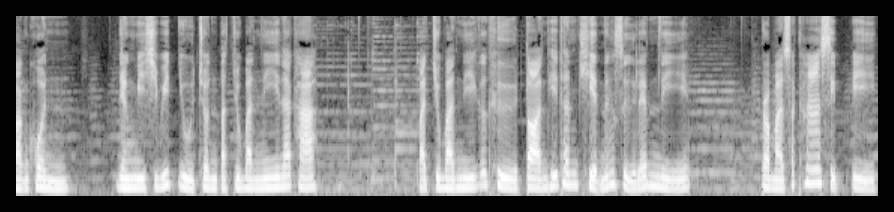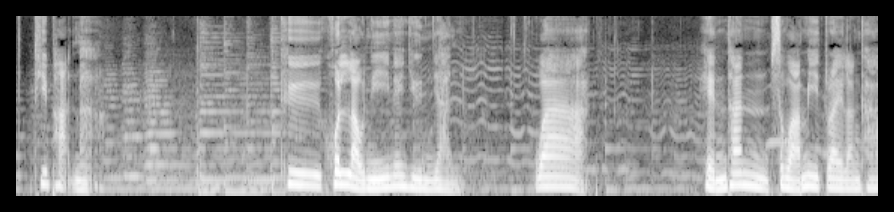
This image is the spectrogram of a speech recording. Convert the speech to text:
บางคนยังมีชีวิตอยู่จนปัจจุบันนี้นะคะ ปัจจุบันนี้ก็คือตอนที่ท่านเขียนหนังสือเล่มนี้ ประมาณสัก 50 ปีที่ผ่านมา คือคนเหล่านี้เนี่ยยืนยัน ว่าเห็นท่านสวามีไตรลังคะ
